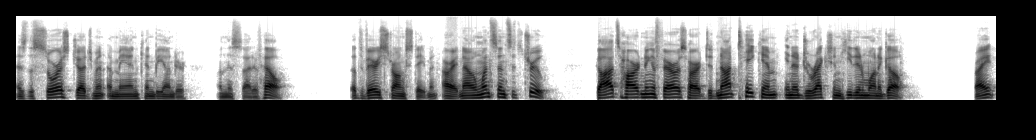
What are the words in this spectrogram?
as the sorest judgment a man can be under on this side of hell. That's a very strong statement. All right, now in one sense, it's true. God's hardening of Pharaoh's heart did not take him in a direction he didn't want to go, right?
